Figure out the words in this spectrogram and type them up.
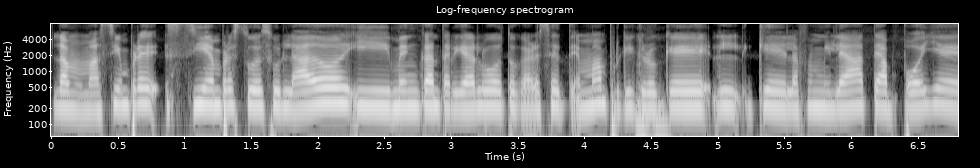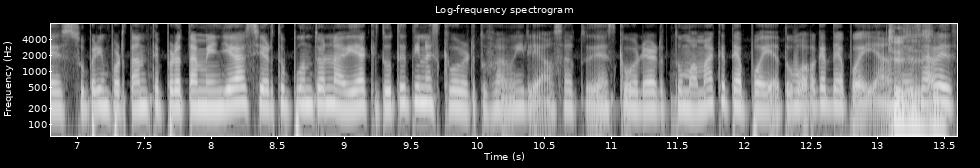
la mamá siempre, siempre estuvo de su lado y me encantaría luego tocar ese tema porque creo Ujú. que, l- que la familia te apoye es súper importante, pero también llega a cierto punto en la vida que tú te tienes que volver tu familia, o sea, tú tienes que volver tu mamá que te apoya, tu papá que te apoya, Sí, ¿no sí. ¿sabes?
